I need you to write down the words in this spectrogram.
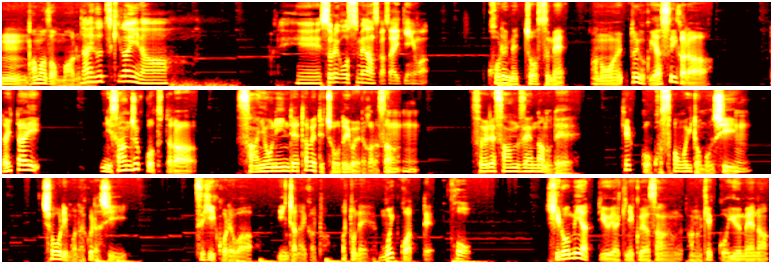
うん、アマゾンもあるね。ナイフ付きがいいな。へえ、それがおすすめなんですか、最近は？これめっちゃおすすめ。あの、とにかく安いから、だいたい2、30個っつったら、3、4人で食べてちょうどいいぐらいだからさ、うんうん。それで3000なので、結構コスパもいいと思うし、うん調理も楽だし、ぜひこれはいいんじゃないかと。あとね、もう一個あって、ほヒロミヤっていう焼肉屋さん、あの結構有名な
